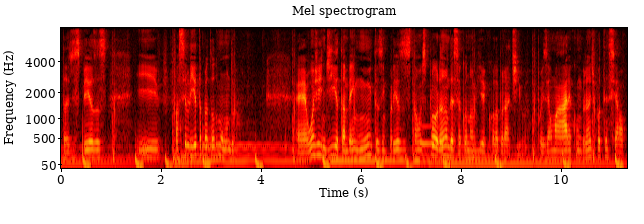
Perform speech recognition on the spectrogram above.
das despesas e facilita para todo mundo. É, hoje em dia também muitas empresas estão explorando essa economia colaborativa, pois é uma área com grande potencial.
